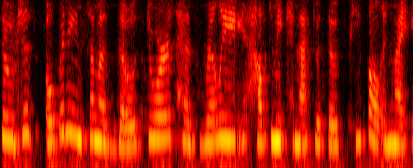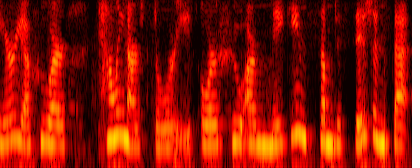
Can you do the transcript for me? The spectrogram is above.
So just opening some of those doors has really helped me connect with those people in my area who are telling our stories or who are making some decisions that,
